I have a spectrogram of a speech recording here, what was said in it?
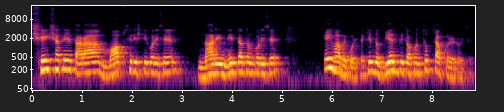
সেই সাথে তারা মব সৃষ্টি করেছে, নারী নির্যাতন করেছে, এইভাবে করেছে। কিন্তু বিএনপি তখন চুপচাপ করে রয়েছে।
